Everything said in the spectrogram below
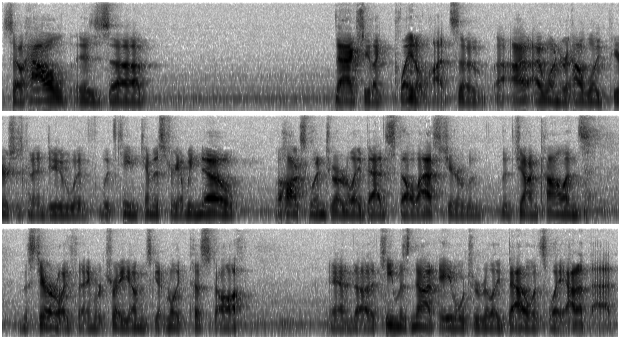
So how is uh, that actually like played a lot? So I, I wonder how Lloyd Pierce is going to do with, with team chemistry. And we know the Hawks went into a really bad spell last year with, with John Collins the steroid thing, where Trae Young was getting really pissed off, and uh, the team was not able to really battle its way out of that.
